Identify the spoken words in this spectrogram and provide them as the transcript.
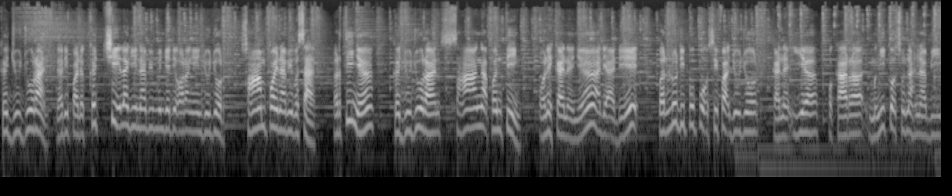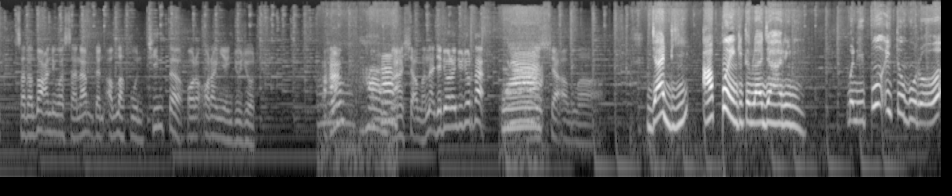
Kejujuran. Daripada kecil lagi Nabi menjadi orang yang jujur sampai Nabi besar. Artinya kejujuran sangat penting. Oleh karenanya adik-adik perlu dipupuk sifat jujur kerana ia perkara mengikut sunnah Nabi sallallahu alaihi wasallam dan Allah pun cinta orang-orang yang jujur. Faham? Faham. Masya-Allah. Nak jadi orang jujur tak? Nak. Masya-Allah. Jadi, apa yang kita belajar hari ini? Menipu itu buruk,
